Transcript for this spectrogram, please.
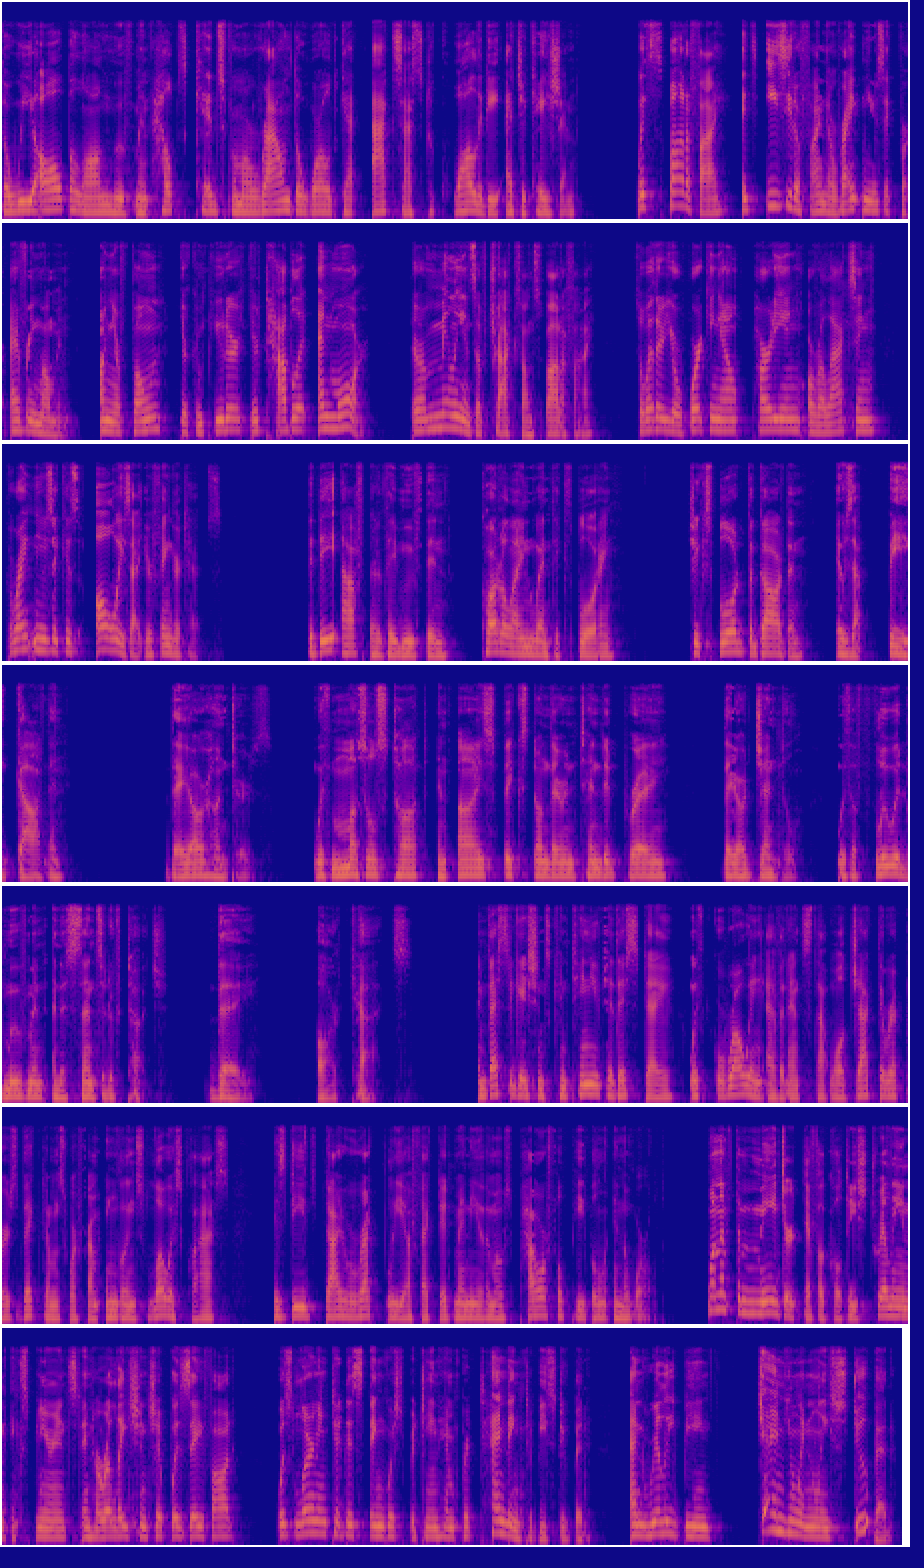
The We All Belong movement helps kids from around the world get access to quality education. With Spotify, it's easy to find the right music for every moment on your phone, your computer, your tablet, and more. There are millions of tracks on Spotify, so whether you're working out, partying, or relaxing, the right music is always at your fingertips. The day after they moved in, Coraline went exploring. She explored the garden. It was a big garden. They are hunters. With muscles taut and eyes fixed on their intended prey, they are gentle, with a fluid movement and a sensitive touch. They are cats. Investigations continue to this day with growing evidence that while Jack the Ripper's victims were from England's lowest class, his deeds directly affected many of the most powerful people in the world. One of the major difficulties Trillian experienced in her relationship with Zaphod was learning to distinguish between him pretending to be stupid and really being genuinely stupid.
